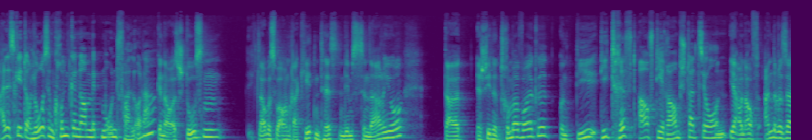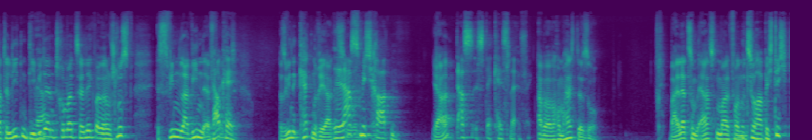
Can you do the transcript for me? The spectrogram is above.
Alles geht doch los im Grunde genommen mit einem Unfall, oder? genau, es stoßen, ich glaube, es war auch ein Raketentest in dem Szenario, da entsteht eine Trümmerwolke und die Die trifft auf die Raumstation. Ja, und auf andere Satelliten, die wieder in Trümmer zerlegt werden. Am Schluss ist es wie ein Lawineneffekt. Ja, okay. Also wie eine Kettenreaktion. Lass mich raten. Ja, Das ist der Kessler-Effekt. aber warum heißt der so? Weil er zum ersten Mal von. Wozu habe ich dich?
